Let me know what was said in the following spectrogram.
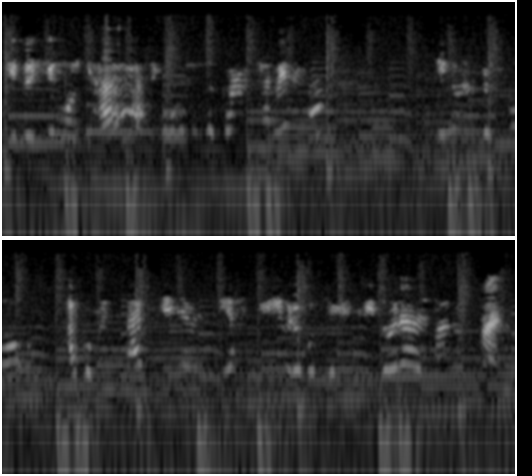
Y entonces dijimos, ya, así como se sentó en esta mesa, y nos empezó a comentar que ella vendía su libro porque es escritora de mano en mano.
